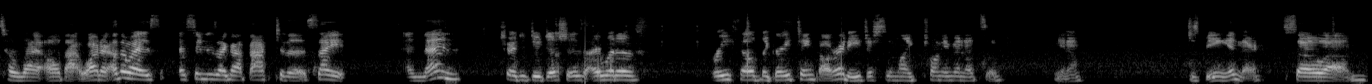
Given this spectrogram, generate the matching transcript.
to let all that water. Otherwise, as soon as I got back to the site and then tried to do dishes, I would have refilled the gray tank already just in like 20 minutes of, you know, just being in there. So, um,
